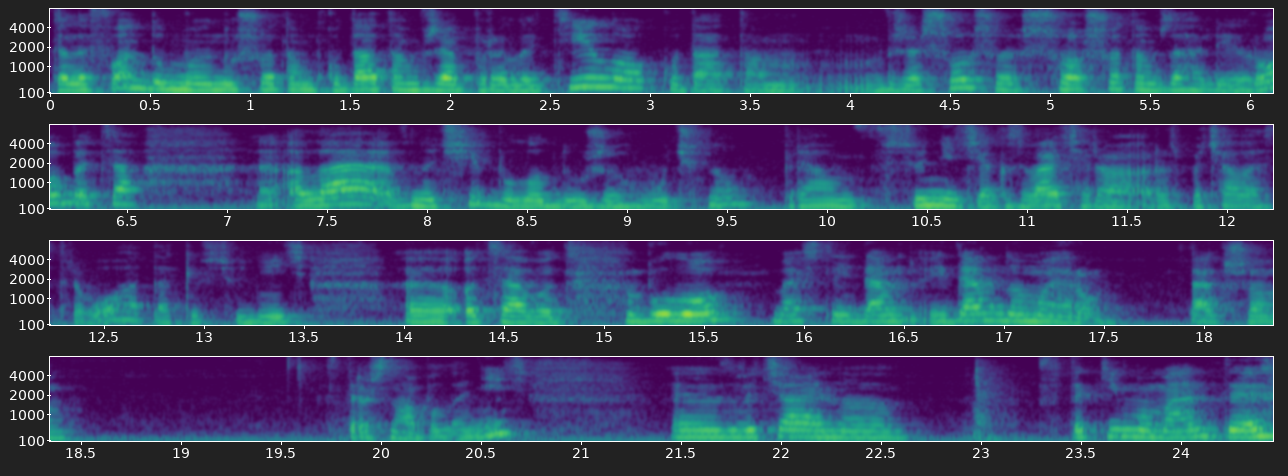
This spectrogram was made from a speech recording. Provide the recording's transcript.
телефон, думаю, ну що там, куди там вже прилетіло, куди там вже що, що, що, що там взагалі робиться. Е, Але вночі було дуже гучно. Прям всю ніч, як з вечора розпочалась тривога, так і всю ніч оце от було. Бачите, йдемо йдем до миру. Так що страшна була ніч. Е, Звичайно, в такі моменти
